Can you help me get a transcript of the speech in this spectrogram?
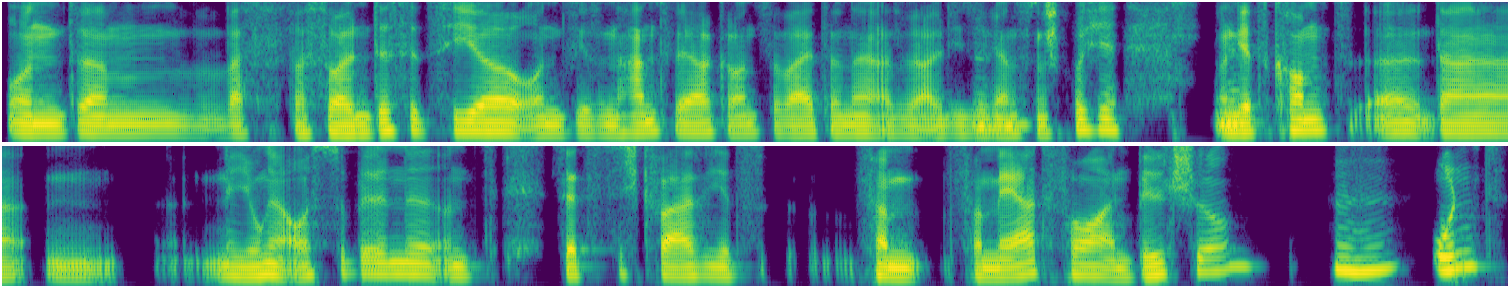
Und ähm, was, was soll denn das jetzt hier? Und wir sind Handwerker und so weiter, ne? Also all diese mhm. ganzen Sprüche. Und jetzt kommt äh, da eine junge Auszubildende und setzt sich quasi jetzt vermehrt vor einen Bildschirm mhm. und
